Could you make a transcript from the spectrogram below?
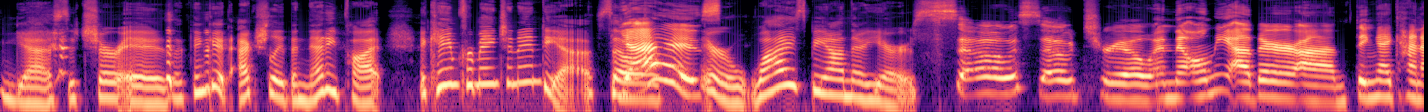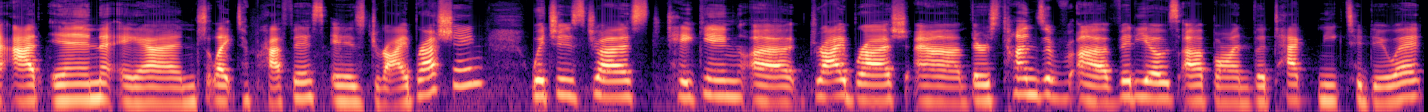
Yes, it sure is. I think it actually the neti pot it came from ancient India, so yes, they're wise beyond their years. So so true. And the only other um, thing I kind of add in and like to preface is dry brushing, which is just taking a dry brush. Um, there's tons of uh, videos up on the technique to do it,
